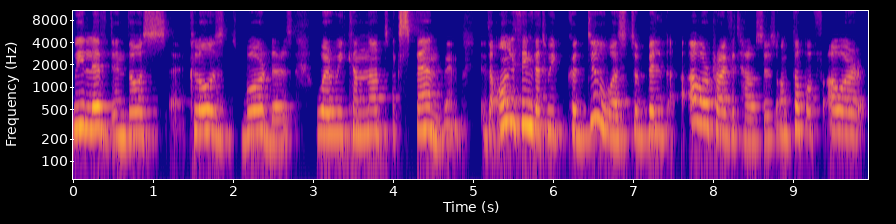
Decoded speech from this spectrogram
we lived in those uh, closed borders where we cannot expand them the only thing that we could do was to build our private houses on top of our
